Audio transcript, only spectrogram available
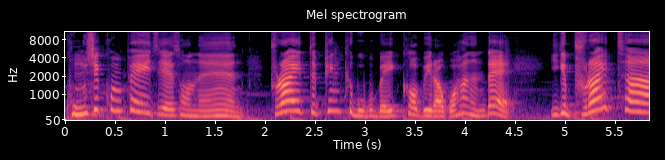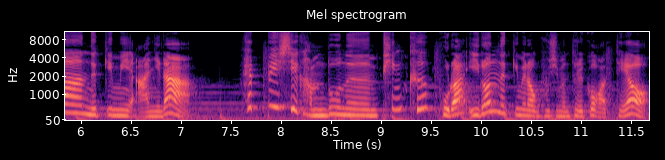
공식 홈페이지에서는 bright pink mauve makeup이라고 하는데 이게 bright한 느낌이 아니라 회빛이 감도는 핑크, 보라 이런 느낌이라고 보시면 될 것 같아요.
